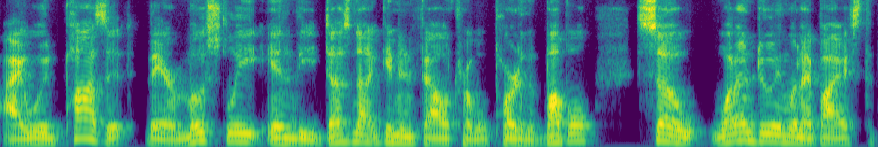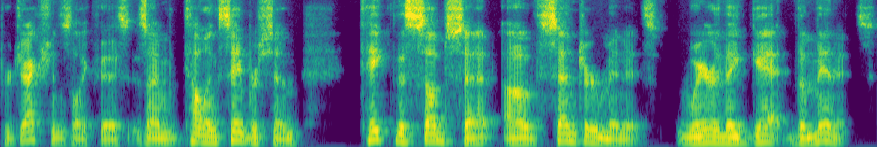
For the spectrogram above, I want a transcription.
I would posit they are mostly in the does not get in foul trouble part of the bubble. So what I'm doing when I bias the projections like this is I'm telling SaberSim, take the subset of center minutes where they get the minutes.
